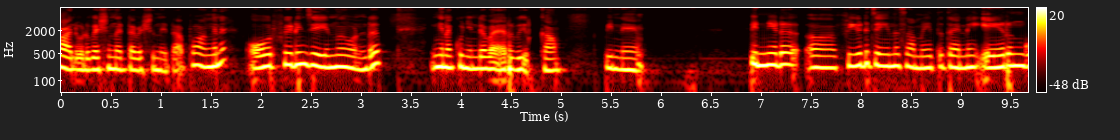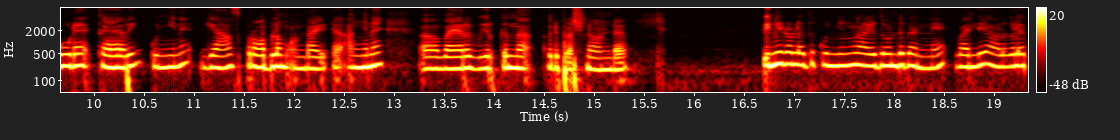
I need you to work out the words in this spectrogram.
പാലോട് വിഷന്നിട്ട വിഷന്നിട്ട. അപ്പോൾ അങ്ങനെ ഓവർ ഫീഡിങ് ചെയ്യുന്നതുകൊണ്ട് ഇങ്ങനെ കുഞ്ഞിന്റെ വയറ് വീർക്കാം. പിന്നെ പിന്നീട് ഫീഡ് ചെയ്യുന്ന സമയത്ത് തന്നെ എയറും കൂടെ കയറി കുഞ്ഞിന് ഗ്യാസ് പ്രോബ്ലം ഉണ്ടായിട്ട് അങ്ങനെ വയറ് വീർക്കുന്ന ഒരു പ്രശ്നമുണ്ട്. പിന്നീടുള്ളത് കുഞ്ഞുങ്ങളായതുകൊണ്ട് തന്നെ വലിയ ആളുകളെ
